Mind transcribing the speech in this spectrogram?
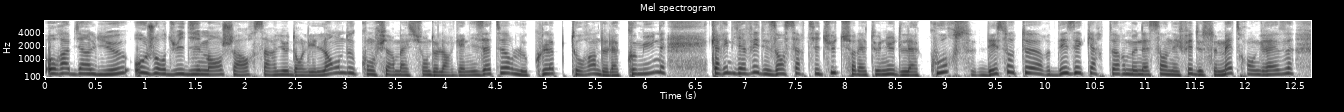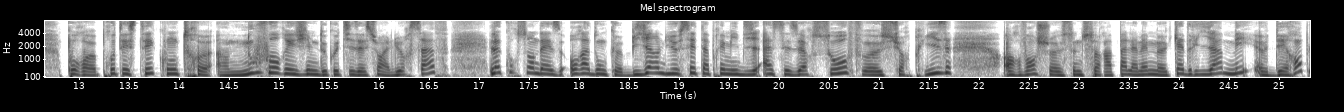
aura bien lieu aujourd'hui dimanche à Orsarieux dans les Landes. Confirmation de l'organisateur, le club taurin de la commune, car il y avait des incertitudes sur la tenue de la course. Des sauteurs, des écarteurs menaçaient en effet de se mettre en grève pour euh, protester contre un nouveau régime de cotisation à l'URSSAF. La course landaise aura donc bien lieu cet après-midi à 16h, sauf euh, surprise. En revanche, ce ne sera pas la même quadrilla, mais euh, des remplaçants.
